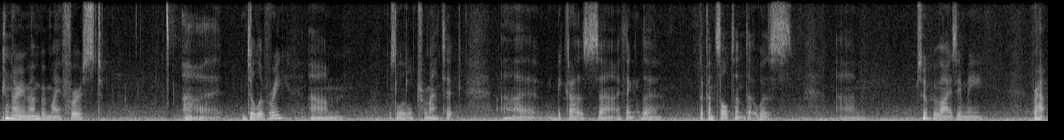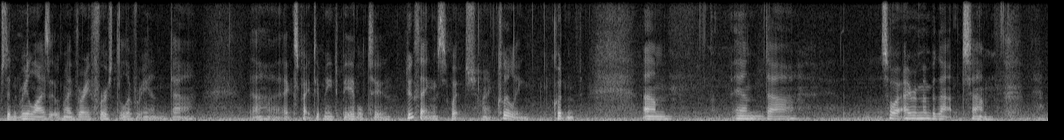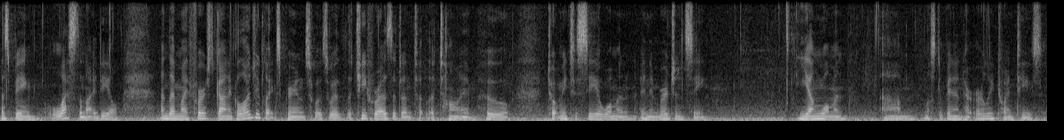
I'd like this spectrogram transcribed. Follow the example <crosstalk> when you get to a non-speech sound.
<clears throat> I remember my first uh, delivery um, was a little traumatic uh, because uh, I think the, the consultant that was um, supervising me perhaps didn't realize it was my very first delivery and uh, uh, expected me to be able to do things which I clearly couldn't. Um, and uh, so I remember that um, as being less than ideal. And then my first gynecological experience was with the chief resident at the time who took me to see a woman in emergency, a young woman, um, must have been in her early 20s.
